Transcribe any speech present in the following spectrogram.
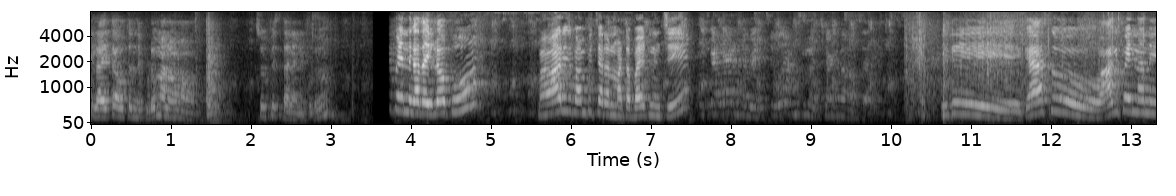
ఇలా అయితే అవుతుంది ఇప్పుడు. మనం చూపిస్తాను నేను ఇప్పుడు. అయిపోయింది కదా ఈలోపు మా వారికి పంపించారనమాట బయట నుంచి. ఇది గ్యాస్ ఆగిపోయిందని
